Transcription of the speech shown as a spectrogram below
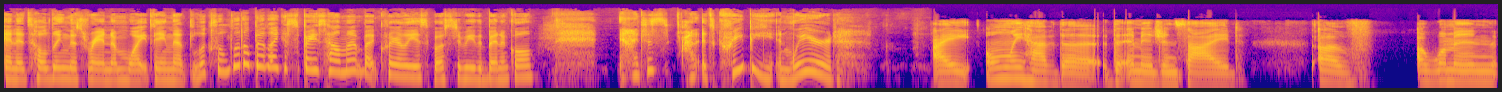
And it's holding this random white thing that looks a little bit like a space helmet, but clearly is supposed to be the binnacle. And I just, it's creepy and weird. I only have the the image inside of a woman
